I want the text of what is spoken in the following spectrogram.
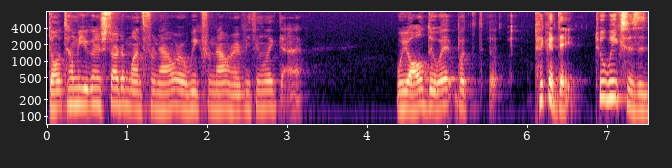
Don't tell me you're going to start a month from now or a week from now or everything like that. We all do it, but uh, pick a date. Two weeks is a,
